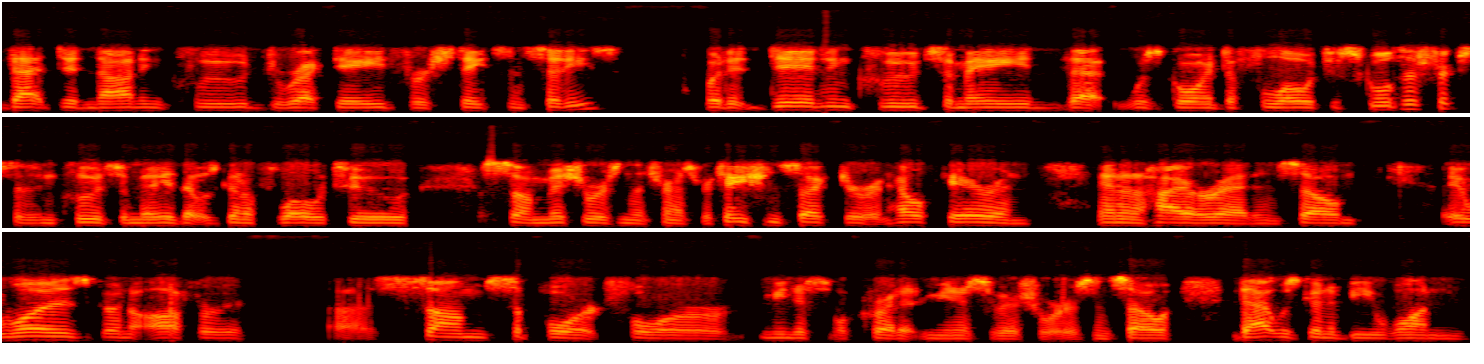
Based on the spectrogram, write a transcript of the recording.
that did not include direct aid for states and cities, but it did include some aid that was going to flow to school districts. It includes some aid that was going to flow to some issuers in the transportation sector and healthcare and, and in higher ed. And so it was going to offer uh, some support for municipal credit and municipal issuers. And so that was going to be one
